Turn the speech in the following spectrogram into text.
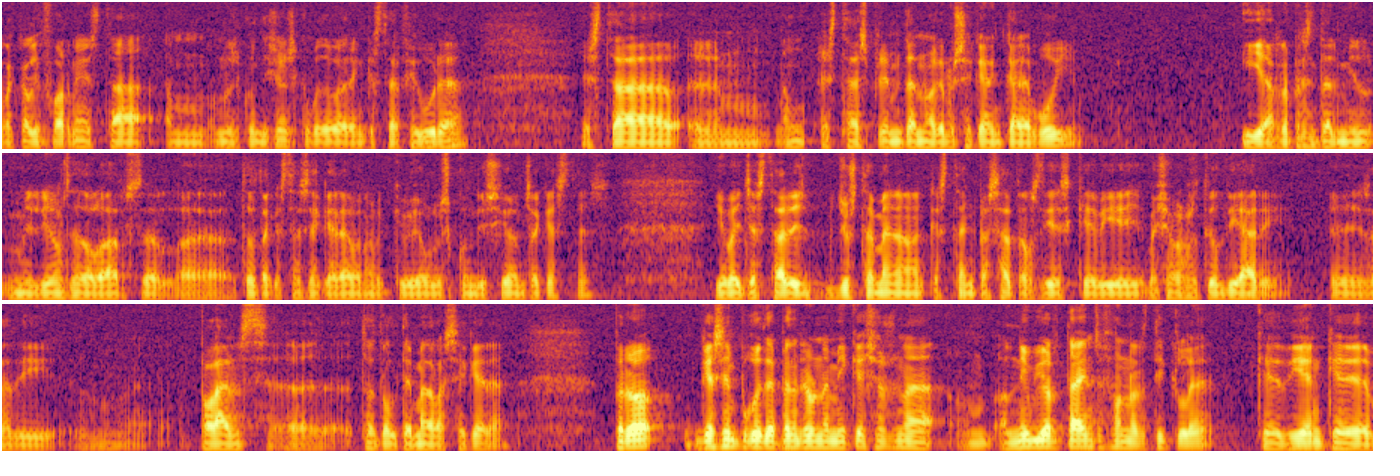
la Califòrnia està amb, amb les condicions que podeu veure en aquesta figura, està, eh, està experimentant una greu sequera encara avui i ha representat mil, milions de dòlars la, tota aquesta sequera, bueno, que veieu les condicions aquestes, jo vaig estar justament aquest any passat, els dies que havia, això va sortir el diari, eh, és a dir, plans, eh, tot el tema de la sequera, però haguéssim pogut aprendre una mica, això és una... El New York Times fa un article que dient que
